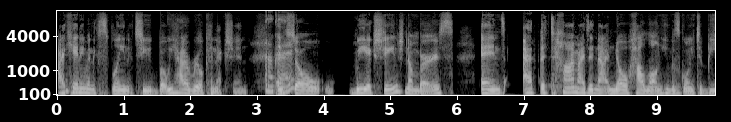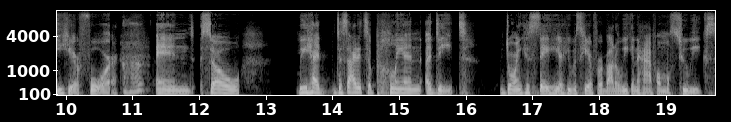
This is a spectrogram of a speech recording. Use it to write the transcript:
i can't Mhm. even explain it to you but we had a real connection Okay. and so we exchanged numbers. And at the time, I did not know how long he was going to be here for. uh-huh. And so we had decided to plan a date during his stay here. He was here for about a week and a half, almost two weeks.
